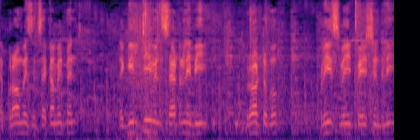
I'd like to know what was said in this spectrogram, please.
a promise, it's a commitment. The guilty will certainly be brought to book. Please wait patiently.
